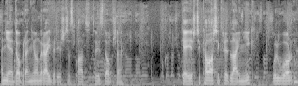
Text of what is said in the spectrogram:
A nie, dobra, Neon Rider jeszcze spadł, to jest dobrze. Okej, jeszcze Kałaszek Redlining, Woolworn.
